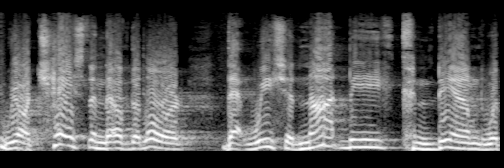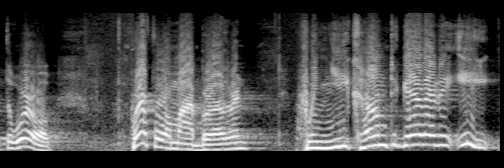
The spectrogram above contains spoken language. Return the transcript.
we are chastened of the Lord that we should not be condemned with the world. Wherefore, my brethren, when ye come together to eat,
